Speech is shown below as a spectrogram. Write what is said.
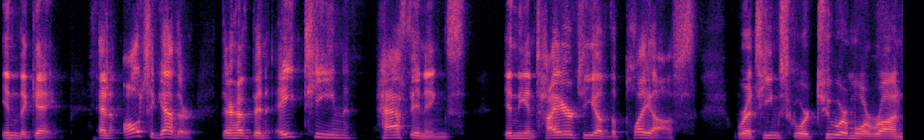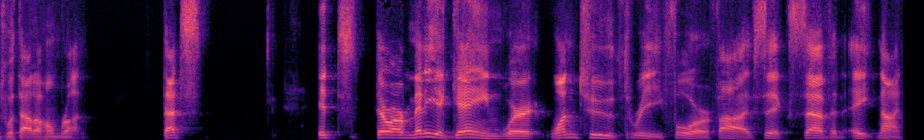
in the game. And altogether, there have been 18 half innings in the entirety of the playoffs where a team scored two or more runs without a home run. That's it's there are many a game where one, two, three, four, five, six, seven, eight, nine.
